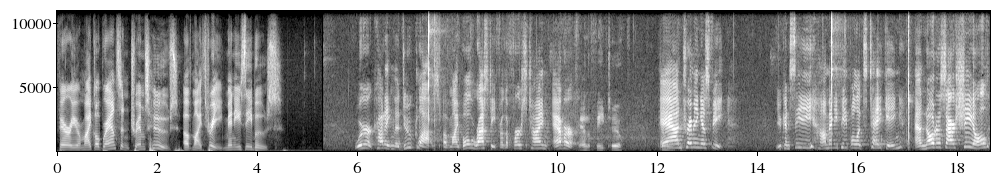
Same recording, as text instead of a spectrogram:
Farrier Michael Branson trims hooves of my three mini zebus. We're cutting the dew claws of my bull Rusty for the first time ever. And the feet too. and trimming his feet. You can see how many people it's taking, and notice our shield.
